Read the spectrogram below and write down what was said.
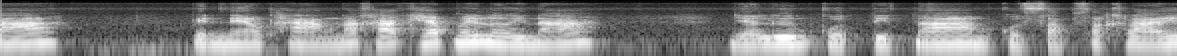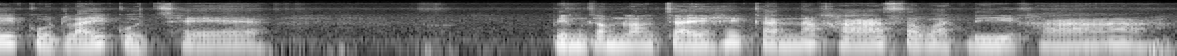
นะ เป็นแนวทางนะคะ แคปไว้เลยนะ อย่าลืมกดติดตาม กด subscribe กดไลค์ กดแชร์ เป็นกำลังใจให้กันนะคะ สวัสดีค่ะ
